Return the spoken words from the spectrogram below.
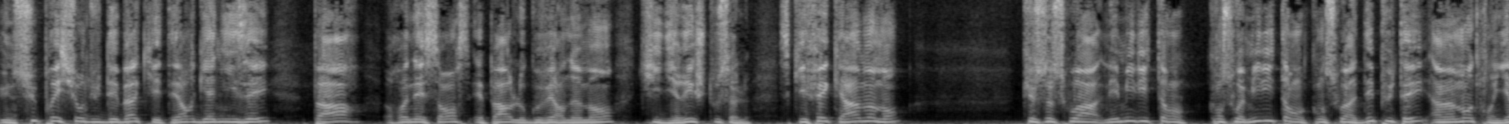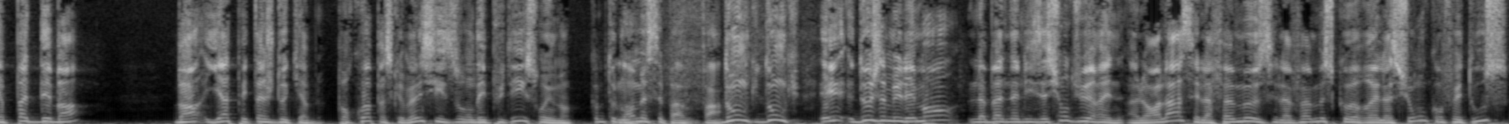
une suppression du débat qui était organisée par Renaissance et par le gouvernement qui dirige tout seul. Ce qui fait qu'à un moment, que ce soit les militants, qu'on soit militants, qu'on soit députés, à un moment quand il n'y a pas de débat, ben il y a pétage de câble. Pourquoi? Parce que même s'ils sont députés, ils sont humains, comme tout le monde. Non, mais c'est pas. Donc, donc, et deuxième élément, la banalisation du RN. Alors là, c'est la fameuse, la fameuse corrélation qu'on fait tous,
